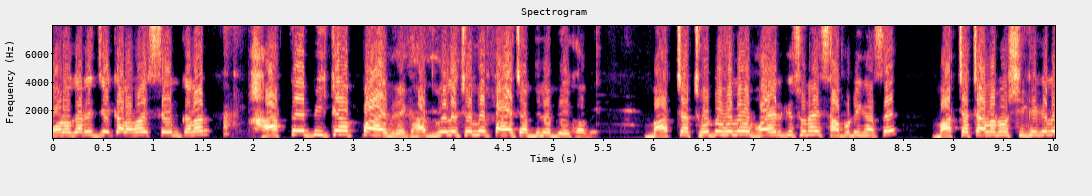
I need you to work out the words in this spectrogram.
বড় গাড়ির যে কালার হয় সেম কালার হাতে পিকা পায়ে ব্রেক হাত গেলে চলবে, পায়ে চাপ দিলে ব্রেক হবে। বাচ্চা ছোট হলেও ভয়ের কিছু নাই সাপোর্টিং আছে। বাচ্চা চালানো শিখে গেলে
